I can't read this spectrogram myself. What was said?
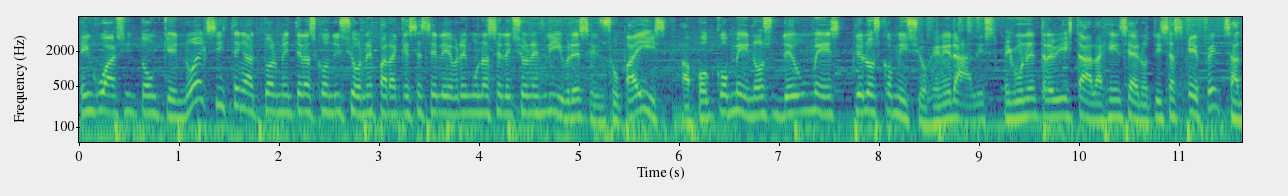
en Washington que no existen actualmente las condiciones para que se celebren unas elecciones libres en su país, a poco menos de un mes de los comicios generales. En una entrevista a la agencia de noticias F, Sandoval,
